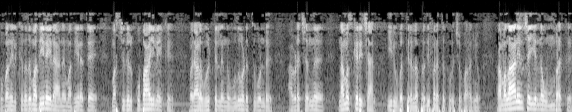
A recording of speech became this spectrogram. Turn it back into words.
കുബ നിൽക്കുന്നത് മദീനയിലാണ്. മദീനത്തെ മസ്ജിദുൽ കുബായിലേക്ക് ഒരാൾ വീട്ടിൽ നിന്ന് ഉളുവെടുത്തുകൊണ്ട് അവിടെ ചെന്ന് നമസ്കരിച്ചാൽ ഈ രൂപത്തിലുള്ള പ്രതിഫലത്തെക്കുറിച്ച് പറഞ്ഞു. റമദാനിൽ ചെയ്യുന്ന ഉംറക്ക്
